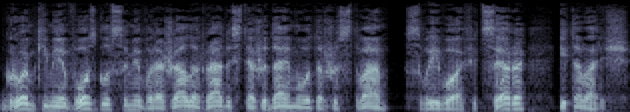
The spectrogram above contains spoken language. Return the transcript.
громкими возгласами выражала радость ожидаемого торжества своего офицера и товарища.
